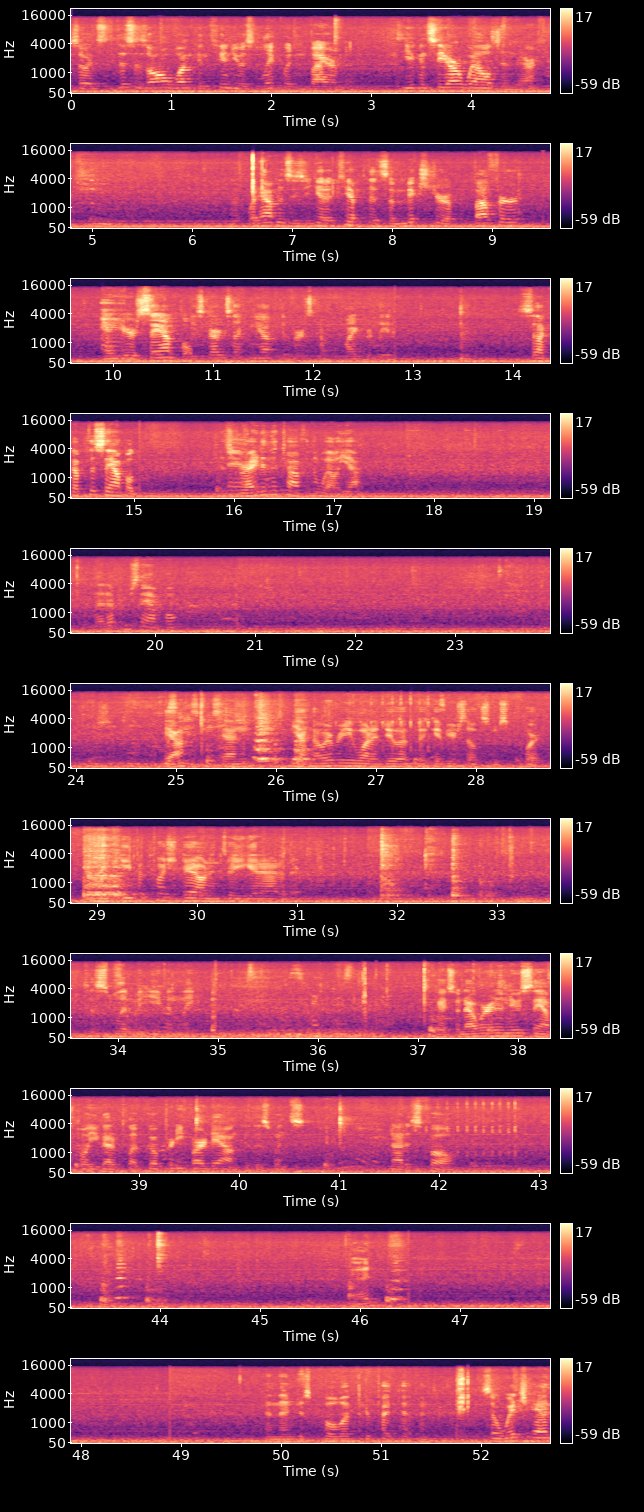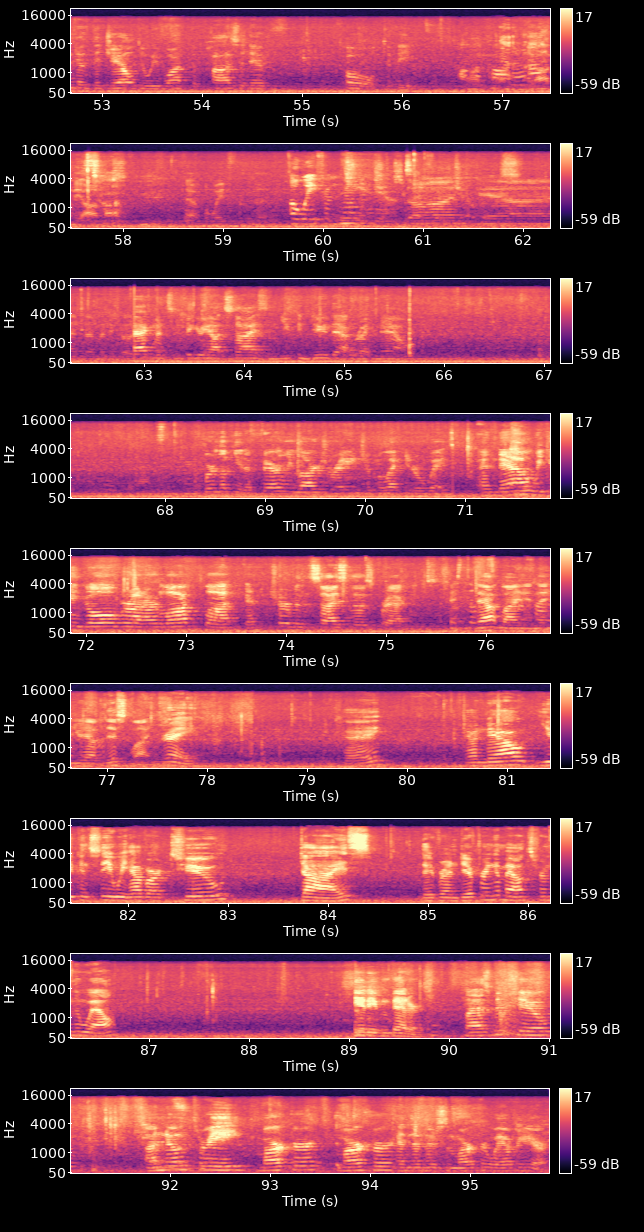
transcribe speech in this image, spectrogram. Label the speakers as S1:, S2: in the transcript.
S1: So it's, this is all one continuous liquid environment. You can see our wells in there. What happens is you get a tip that's a mixture of buffer and your sample. You start sucking up the first couple microliter. Suck up the sample. It's right in the top of the well, yeah. Let up your sample. Yeah, and yeah, however you want to do it, but give yourself some support. Keep it pushed down until you get out of there. To split them evenly. Okay, so now we're in a new sample. You got to plug, go pretty far down because this one's not as full. Good. And then just pull up your pipette. So which end of the gel do we want the positive pole to be?
S2: On the opposite. No, away from the.
S3: Away from the tangent.
S1: Done, and I'm gonna go fragments and figuring out size, and you can do that right now. We're looking at a fairly large range of molecular weights. And now we can go over on our log plot and determine the size of those fragments. That line, and then you have this line.
S4: Right.
S1: Okay. And now you can see we have our two dyes. They've run differing amounts from the well. Get even better. Plasma 2, unknown 3, marker, marker, and then there's the marker way over here.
